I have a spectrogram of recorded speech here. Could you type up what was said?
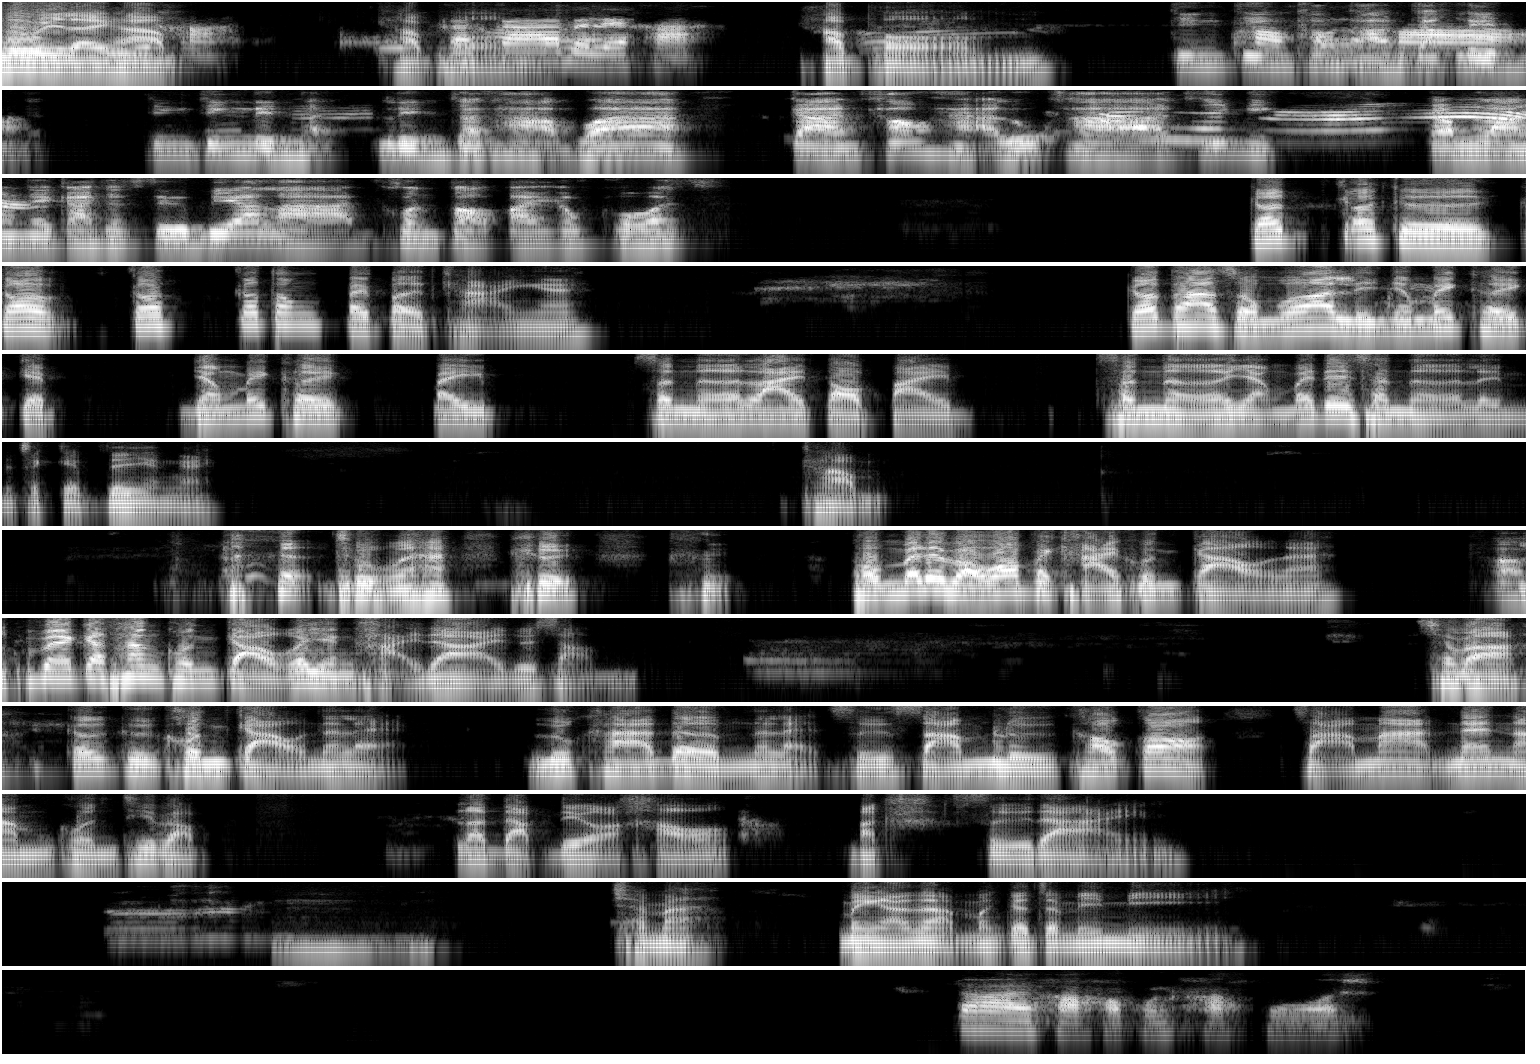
ลุยเลยครับดีค่ะครับผกมล้าๆไปเลยค่ะ ครับผม จริงขอบๆคุณคำถามค่ะจากลิน จริงๆหลินหลินจะถามว่าการเข้าหาลูกค้าที่มีกำลังในการจะซื้อเบี้ยล้านคนต่อไปครับโค้ชก็ก็คือก็ก็ก็ต้องไปเปิดขายไง ก็ถ้าสมมติว่าลินยังไม่เคยเก็บ ยังไม่เคยไปเสนอรายต่อไป เสนอยังไม่ได้เสนอเลยมันจะเก็บได้ยังไง ครับ ถูกไหมคือ ผมไม่ได้บอกว่าไปขายคนเก่านะ หรือแม้กระทั่งคนเก่าก็ยังขายได้ด้วยซ้ำใช่ป่ะก็คือคนเก่านั่นแหละ ลูกค้าเดิมนั่นแหละ ซื้อซ้ำหรือเขาก็สามารถแนะนำคนที่แบบระดับเดียวกับเขามาซื้อได้ใช่ไหมไม่งั้นอะ มันก็จะไม่มี ได้ค่ะ ขอบคุณค่ะโค้ช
